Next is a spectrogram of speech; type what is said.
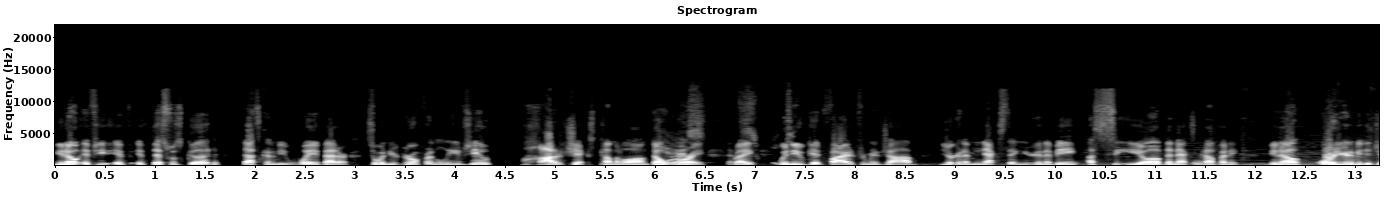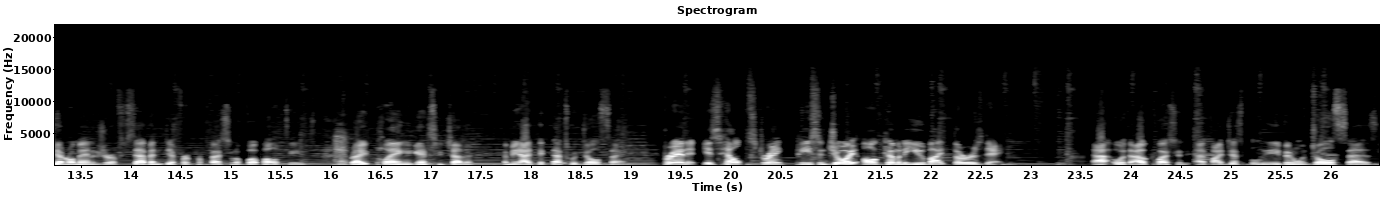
You know, if you if if this was good, that's going to be way better. So when your girlfriend leaves you, a hotter chicks coming along. Don't Yes, worry, right? sweet. When you get fired from your job, you're gonna next thing you're gonna be a CEO of the next company, you know, or you're gonna be the general manager of seven different professional football teams, right? Playing against each other. I mean, I think that's what Joel's saying. Brandon, is health, strength, peace, and joy all coming to you by Thursday? Uh, without question, if I just believe in what Joel says,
